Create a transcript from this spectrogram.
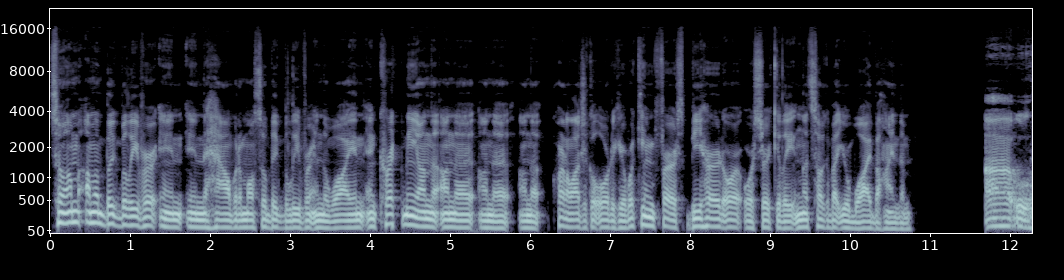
So I'm I'm a big believer in in the how, but I'm also a big believer in the why. And and correct me on the on the on the on the chronological order here. What came first, be heard or or circulate? And let's talk about your why behind them. Uh, ooh,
